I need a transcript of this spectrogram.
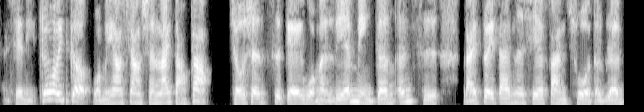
感谢你。最后一个，我们要向神来祷告。求神赐给我们怜悯跟恩慈，来对待那些犯错的人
